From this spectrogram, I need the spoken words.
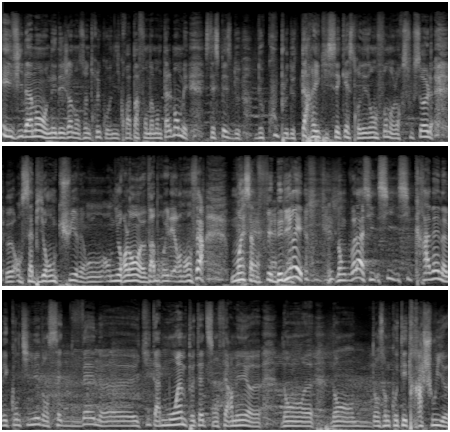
évidemment, on est déjà dans un truc où on n'y croit pas fondamentalement, mais cette espèce de, de couple de tarés qui séquestrent des enfants dans leur sous-sol euh, en s'habillant en cuir et en, hurlant euh, va brûler en enfer, moi, ça me fait délirer. Donc voilà, si, si, si avait continué dans cette veine, quitte à moins peut-être s'enfermer dans, dans, dans un côté trashouille euh,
